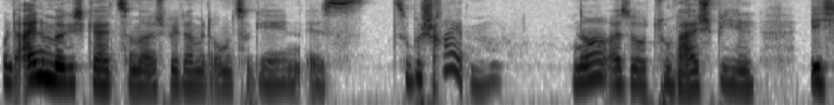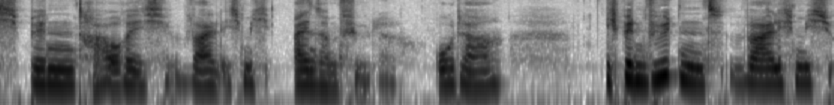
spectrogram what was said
Und eine Möglichkeit zum Beispiel damit umzugehen, ist zu beschreiben. Ne? Also zum Beispiel, ich bin traurig, weil ich mich einsam fühle. Oder ich bin wütend, weil ich mich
